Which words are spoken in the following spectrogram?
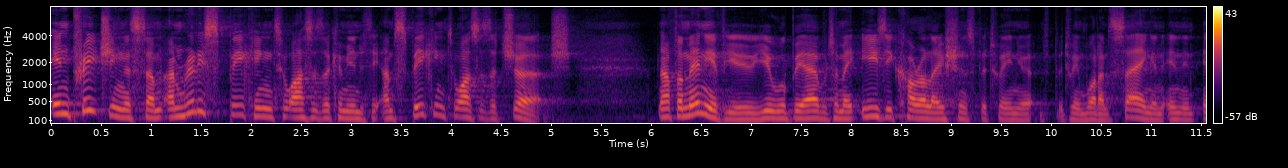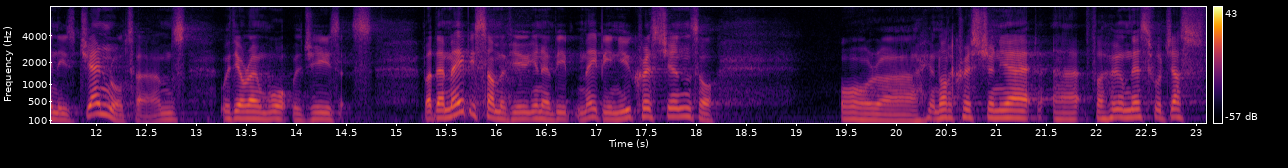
In preaching this sermon, I'm really speaking to us as a community. I'm speaking to us as a church. Now, for many of you, you will be able to make easy correlations between, your, between what I'm saying in, in, in these general terms with your own walk with Jesus. But there may be some of you, you know, be, maybe new Christians or, or uh, you're not a Christian yet, uh, for whom this will just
